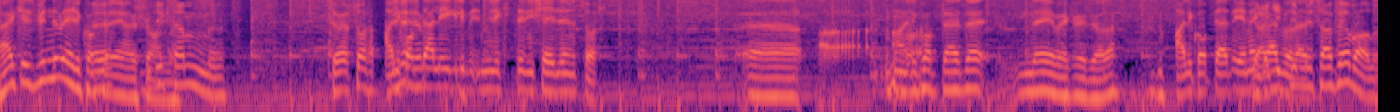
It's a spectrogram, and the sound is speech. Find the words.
Herkes bindi mi helikoptere Evet, yani şu anda? sen mi? Sor sor. Helikopterle ilgili bilmek istediğin şeylerini sor. Ee, a- helikopterde ne yemek veriyorlar? Helikopterde yemek Ya gittiğim vermiyorlar. mesafeye bağlı.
